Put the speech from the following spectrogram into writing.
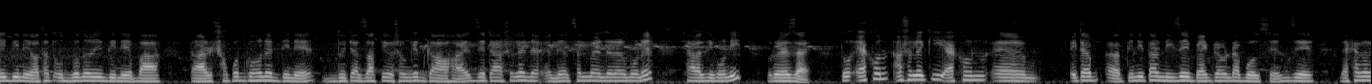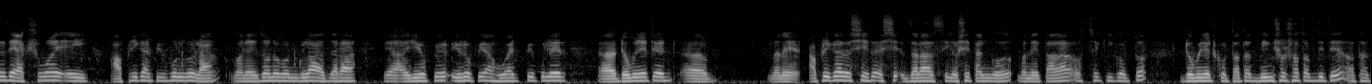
এই দিনে, অর্থাৎ উদ্বোধনী দিনে বা তার শপথ গ্রহণের দিনে দুইটা জাতীয় সংগীত গাওয়া হয়, যেটা আসলে নেলসন ম্যান্ডেলার মনে সারা জীবনই রয়ে যায়। তো এখন আসলে কি, এখন এটা তিনি তার নিজেই ব্যাকগ্রাউন্ডটা বলছেন যে দেখা যাচ্ছে যে একসময় এই আফ্রিকার পিপুলগুলা মানে জনগণগুলা যারা ইউরোপীয় ইউরোপীয় হোয়াইট পিপুলের ডোমিনেটেড মানে আফ্রিকার যারা ছিল শ্বেতাঙ্গ মানে তারা হচ্ছে কি করতো ডোমিনেট করতো। অর্থাৎ বিংশ শতাব্দীতে, অর্থাৎ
